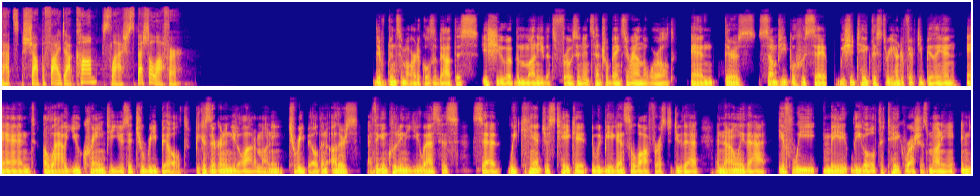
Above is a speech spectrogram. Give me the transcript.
That's shopify.com slash special offer. There have been some articles about this issue of the money that's frozen in central banks around the world. And there's some people who say we should take this 350 billion and allow Ukraine to use it to rebuild because they're going to need a lot of money to rebuild. And others, I think including the US has said we can't just take it. It would be against the law for us to do that. And not only that, if we made it legal to take Russia's money and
